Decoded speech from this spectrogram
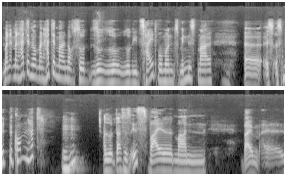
Man, man hatte noch, man hatte mal noch so, so, so, so die Zeit, wo man zumindest mal äh, es, es mitbekommen hat. Mhm. Also, dass es ist, weil man beim äh,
